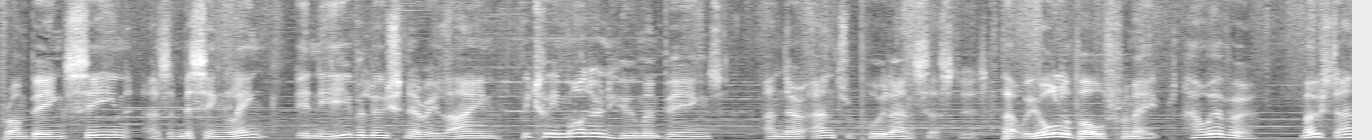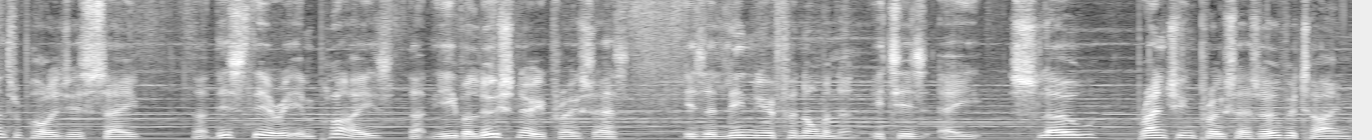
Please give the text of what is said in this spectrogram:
from being seen as a missing link in the evolutionary line between modern human beings and their anthropoid ancestors, that we all evolved from apes. However, most anthropologists say that this theory implies that the evolutionary process is a linear phenomenon. It is a slow, branching process over time,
